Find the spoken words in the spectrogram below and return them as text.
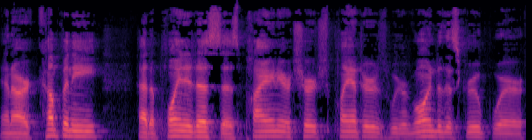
And our company had appointed us as pioneer church planters. We were going to this group where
